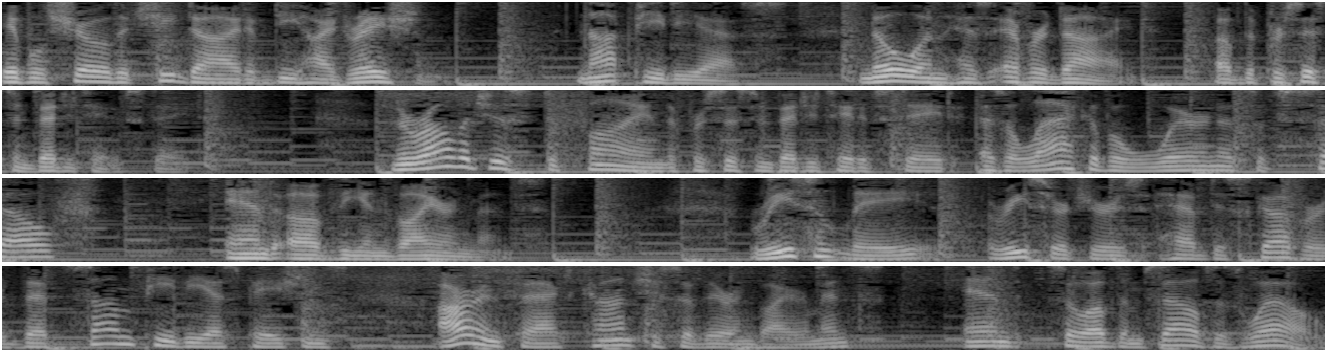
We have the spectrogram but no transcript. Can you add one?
it will show that she died of dehydration, not PVS. No one has ever died of the persistent vegetative state. Neurologists define the persistent vegetative state as a lack of awareness of self and of the environment. Recently, researchers have discovered that some PVS patients are in fact conscious of their environments and so of themselves as well.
